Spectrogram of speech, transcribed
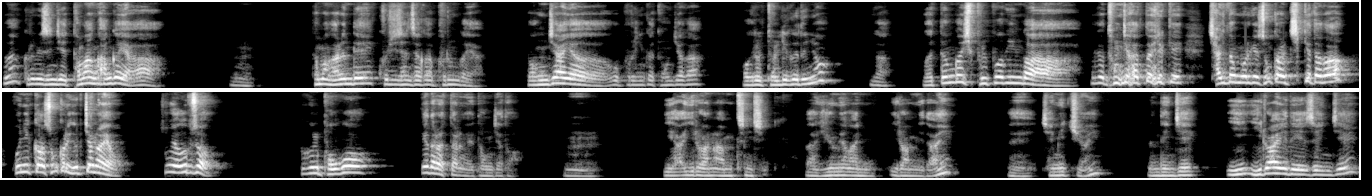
어? 그러면서 이제 도망간 거야. 음. 도망가는데 구지선사가 부른 거야. 동자여. 부르니까 동자가 거기를 돌리거든요. 그러니까 어떤 것이 불법인가. 그러니까 동자가 또 이렇게 자기도 모르게 손가락을 치게다가 보니까 손가락이 없잖아요. 손가락이 없어. 그걸 보고 깨달았다는 거예요, 동자도. 음. 야, 이러한 아무튼 어, 유명한 일화입니다. 네, 재밌죠. 그런데 이제 이 일화에 대해서 이제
